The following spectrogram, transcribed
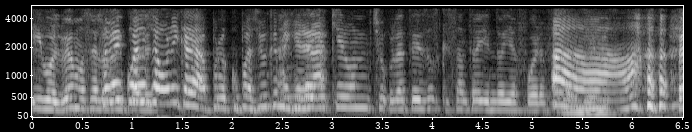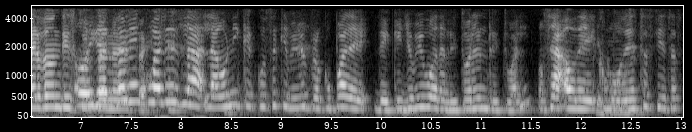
Y volvemos a los ¿Saben cuál es la única preocupación que me Ay, mira, genera? yo quiero un chocolate de esos que están trayendo allá afuera. Ah. Perdón, disculpen. Oigan, ¿saben cuál es la, la única cosa que a mí me preocupa de, de que yo vivo de ritual en ritual? O sea, o de ¿Qué como cosa? de estas fiestas,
